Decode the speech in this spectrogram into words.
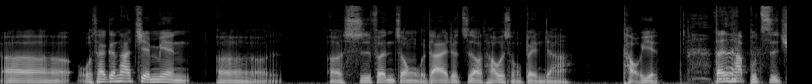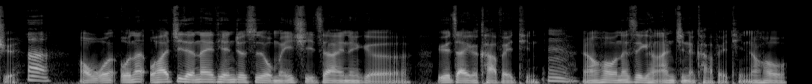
呃，我才跟他见面，呃呃十分钟，我大概就知道他为什么被人家讨厌，但是他不自觉。嗯。哦，我我那我还记得那一天，就是我们一起在那个约在一个咖啡厅，嗯，然后那是一个很安静的咖啡厅，然后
